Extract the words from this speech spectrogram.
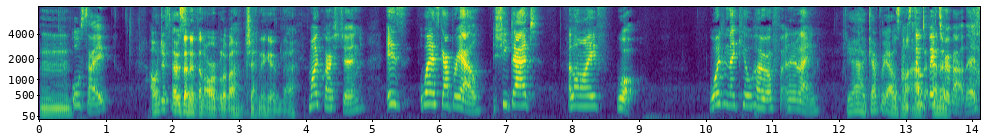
Hmm. Also, I wonder if there was anything horrible about Jenny in there. my question is: Where's Gabrielle? Is she dead? Alive? What? Why didn't they kill her off in Elaine? Yeah, Gabrielle's not. I'm still had bitter any- about this.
